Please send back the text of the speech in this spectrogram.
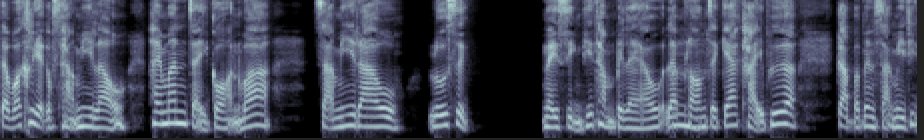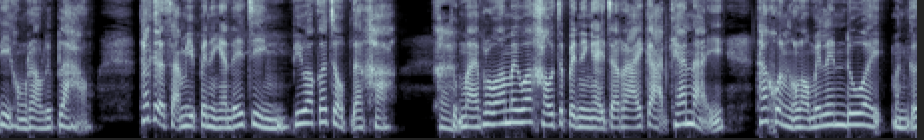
แต่ว่าเคลียร์กับสามีเราให้มั่นใจก่อนว่า สามีเรารู้สึกในสิ่งที่ทำไปแล้ว และอืมพร้อมจะแก้ไขเพื่อกลับมาเป็นสามีที่ดีของเราหรือเปล่า ถ้าเกิดสามีเป็นอย่างนั้นได้จริง พี่ว่าก็จบนะคะค่ะ ถูกไหมเพราะว่าไม่ว่าเขาจะเป็นยังไงจะร้ายกาจแค่ไหน ถ้าคนของเราไม่เล่นด้วย มันก็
